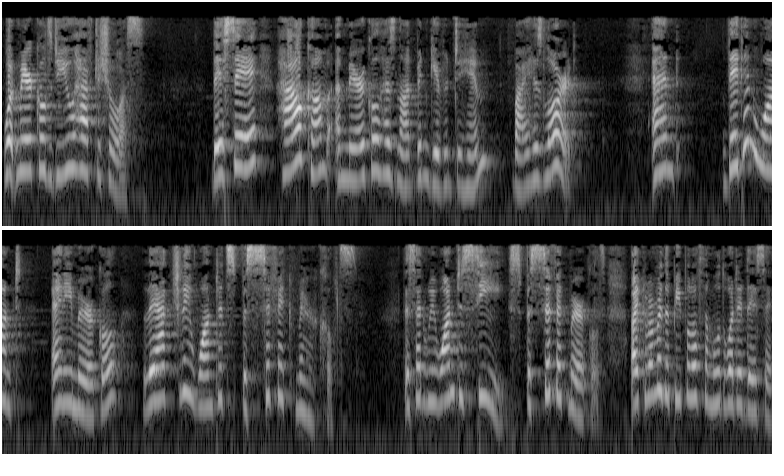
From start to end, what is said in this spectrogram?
What miracles do you have to show us? They say, how come a miracle has not been given to him by his Lord? And they didn't want any miracle. They actually wanted specific miracles. They said, we want to see specific miracles. Like remember the people of Thamud, what did they say?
